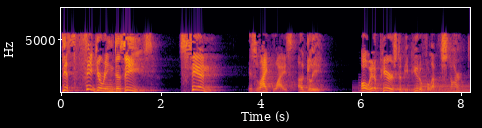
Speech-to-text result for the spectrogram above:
disfiguring disease. Sin is likewise ugly. Oh, it appears to be beautiful at the start,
